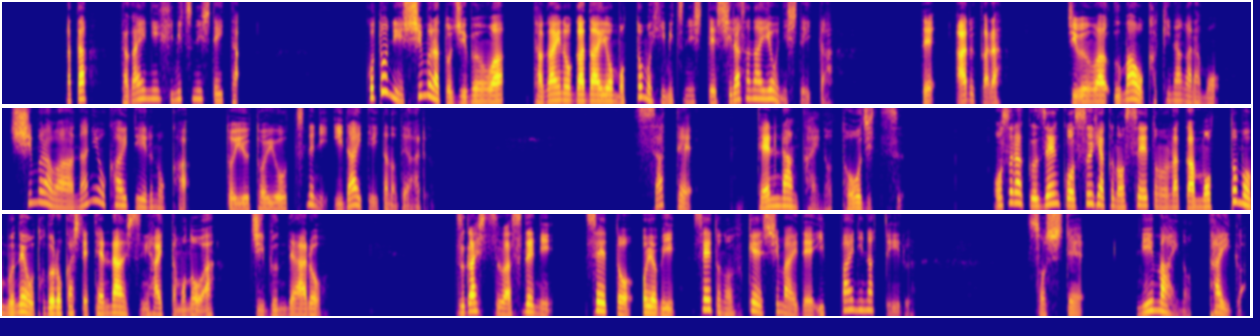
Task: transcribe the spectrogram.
また互いに秘密にしていたことに志村と自分は互いの画題を最も秘密にして知らさないようにしていた。であるから自分は馬を描きながらも志村は何を描いているのかという問いを常に抱いていたのである。さて展覧会の当日おそらく全校数百の生徒の中最も胸を轟かして展覧室に入ったものは自分であろう。図画室はすでに生徒及び生徒の父兄姉妹でいっぱいになっている。そして2枚の大河、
